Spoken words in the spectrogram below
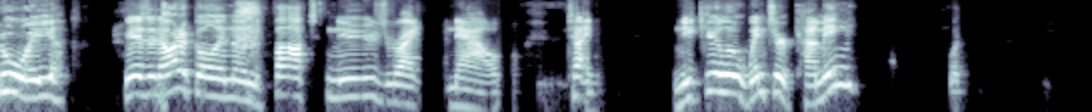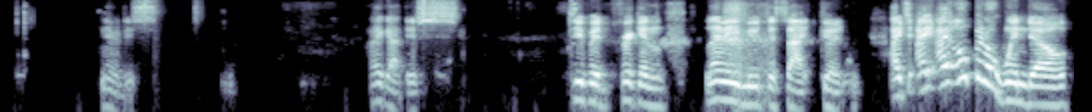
"Doy." There's an article in, in Fox News right now. Time. Nuclear winter coming. What? There it is. I got this stupid freaking. Let me mute the site. Good. I, I, I open a window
